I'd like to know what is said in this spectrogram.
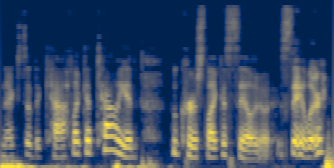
next to the Catholic Italian who cursed like a sailor. sailor.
